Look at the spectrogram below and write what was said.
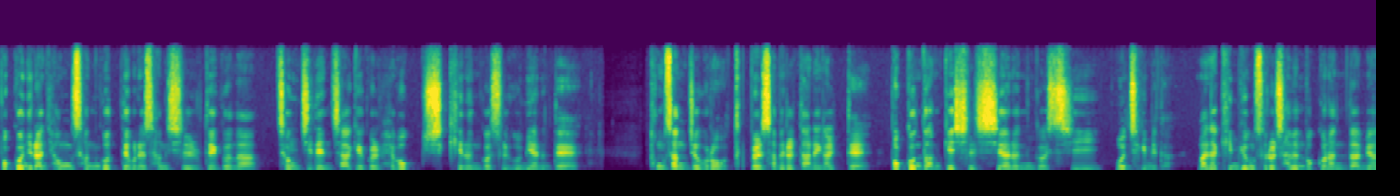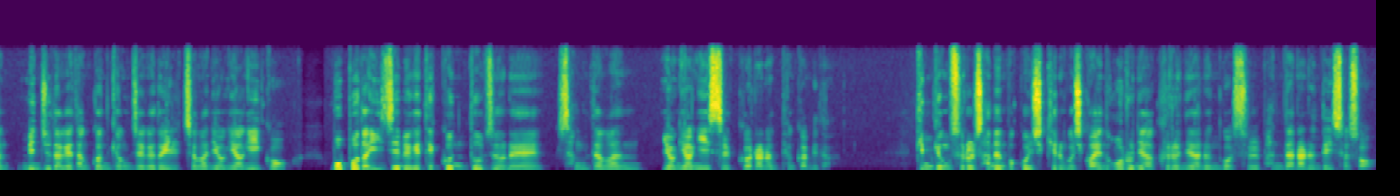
복권이란 형선고 때문에 상실되거나 정지된 자격을 회복시키는 것을 의미하는데 통상적으로 특별사면을 단행할 때 복권도 함께 실시하는 것이 원칙입니다. 만약 김경수를 사면복권한다면 민주당의 당권 경쟁에도 일정한 영향이 있고 무엇보다 이재명의 대권 도전에 상당한 영향이 있을 거라는 평가입니다. 김경수를 사면 복권시키는 것이 과연 옳으냐 그러냐는 것을 판단하는 데 있어서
